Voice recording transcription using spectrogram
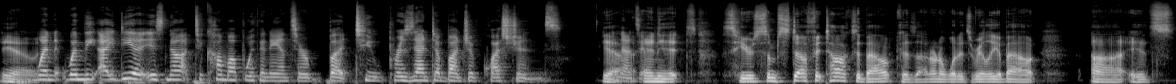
Yeah. when when the idea is not to come up with an answer but to present a bunch of questions. Yeah, that's it. and it's here's some stuff it talks about because I don't know what it's really about. Uh, it's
